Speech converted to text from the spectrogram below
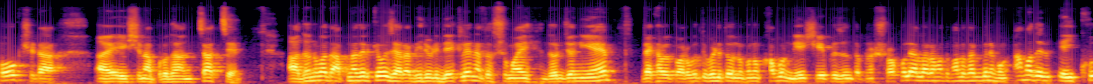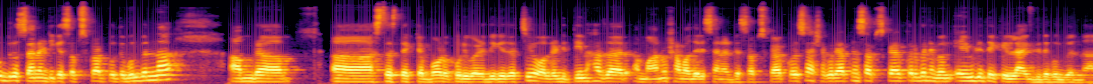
হোক, সেটা এই সেনা প্রধান চাচ্ছেন ধন্যবাদ আপনাদেরকেও যারা ভিডিওটি দেখলেন এত সময় ধৈর্য নিয়ে। দেখা হবে পরবর্তী ভিডিওতে অন্য কোনো খবর নেই সেই পর্যন্ত আপনারা সকলে আল্লাহর মতো ভালো থাকবেন এবং আমাদের এই ক্ষুদ্র চ্যানেলটিকে সাবস্ক্রাইব করতে ভুলবেন না। আমরা আস্তে আস্তে একটা বড় পরিবারের দিকে যাচ্ছি। অলরেডি তিন হাজার মানুষ আমাদের চ্যানেলকে সাবস্ক্রাইব করেছে। আশা করি আপনি সাবস্ক্রাইব করবেন এবং এই ভিডিওতে একটি লাইক দিতে ভুলবেন না।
